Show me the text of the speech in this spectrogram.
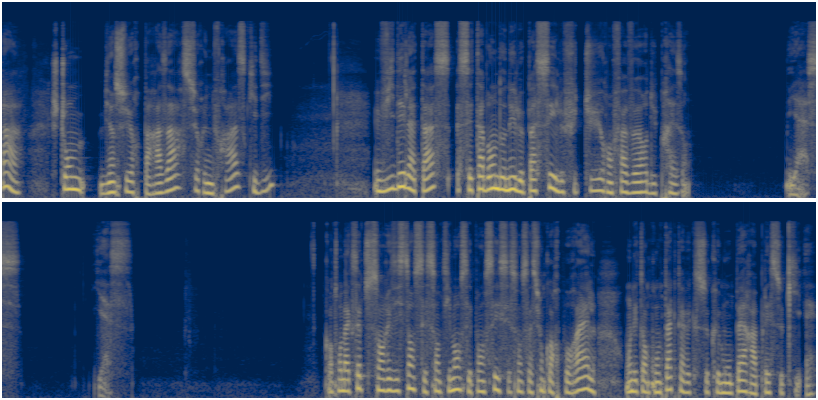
Ah, je tombe bien sûr par hasard sur une phrase qui dit Vider la tasse, c'est abandonner le passé et le futur en faveur du présent. Yes. Yes. Quand on accepte sans résistance ses sentiments, ses pensées, ses sensations corporelles, on est en contact avec ce que mon père appelait ce qui est.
